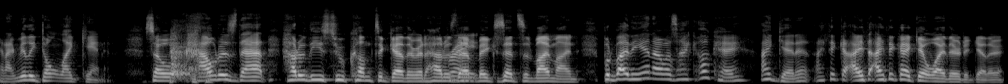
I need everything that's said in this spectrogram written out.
and I really don't like Gannon. So how does that how do these two come together and how does that make sense in my mind? But by the end I was like, okay, I get it. I think I I think I get why they're together.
